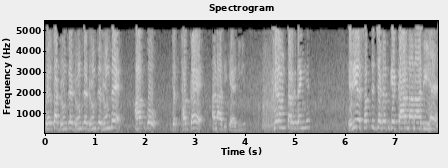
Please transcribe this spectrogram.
व्यवस्था ढूंढते ढूंढते ढूंढते ढूंढते आपको जब थक गए, अनादि कह दिए। फिर हम तर्क देंगे। यदि ये सत्य जगत के कारण अनादि है,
